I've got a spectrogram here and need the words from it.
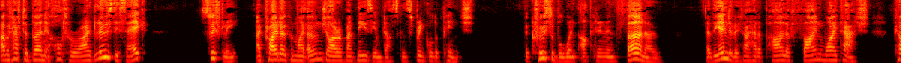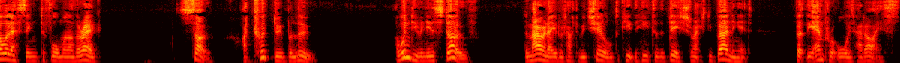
I would have to burn it hotter or I'd lose this egg. Swiftly, I pried open my own jar of magnesium dust and sprinkled a pinch. The crucible went up in an inferno. At the end of it I had a pile of fine white ash, coalescing to form another egg. So, I could do Baloo. I wouldn't even need a stove. The marinade would have to be chilled to keep the heat of the dish from actually burning it, but the Emperor always had ice.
